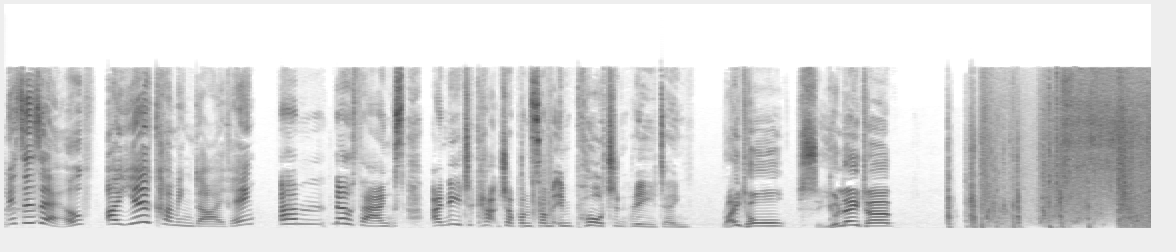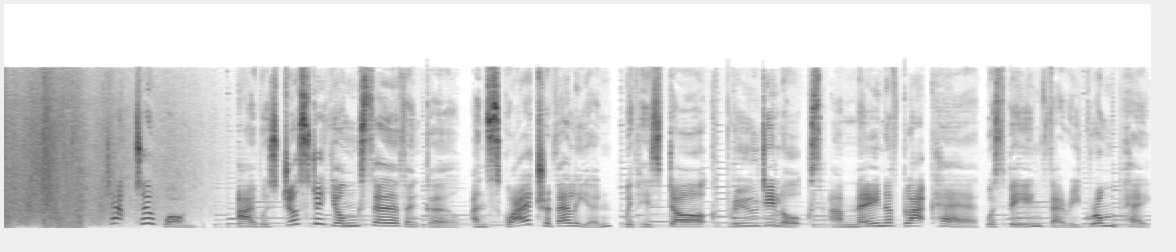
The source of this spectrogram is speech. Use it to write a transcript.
Mrs. Elf, are you coming diving? Um, no thanks. I need to catch up on some important reading. Right all. See you later. Chapter 1 I was just a young servant girl, and Squire Trevelyan, with his dark, broody looks and mane of black hair, was being very grumpy.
